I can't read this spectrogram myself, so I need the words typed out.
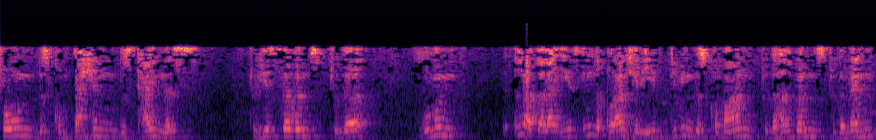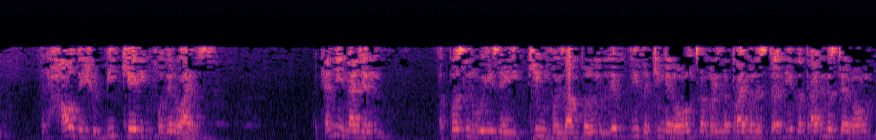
shown this compassion, this kindness, to his servants, to the woman. Allah Ta'ala is in the Quran Sharif giving this command to the husbands, to the men, that how they should be caring for their wives. Can you imagine a person who is a king, for example, leave, leave the king alone, somebody is the prime minister, leave the prime minister alone,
